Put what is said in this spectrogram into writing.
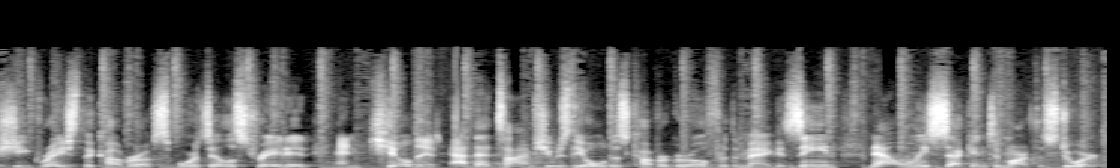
she graced the cover of Sports Illustrated and killed it. At that time, she was the oldest cover girl for the magazine, now only second to Martha Stewart.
